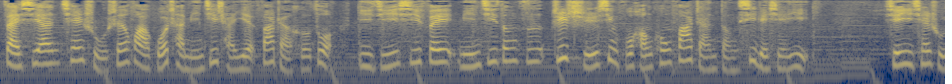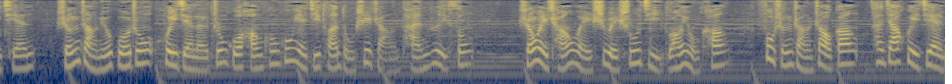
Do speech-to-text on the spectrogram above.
在西安签署深化国产民机产业发展合作以及西非民机增资、支持幸福航空发展等系列协议。协议签署前，省长刘国中会见了中国航空工业集团董事长谭瑞松，省委常委、市委书记王永康、副省长赵刚参加会见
